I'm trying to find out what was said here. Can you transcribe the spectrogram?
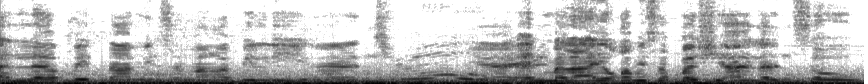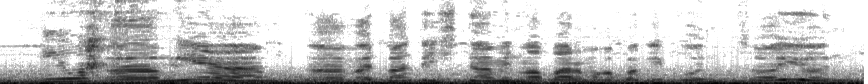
ang lapit namin sa mga bilihan. True. Yeah, and malayo kami sa pasyalan. So, um, yeah, um, advantage namin mga para makapag-ipon. So, ayun.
